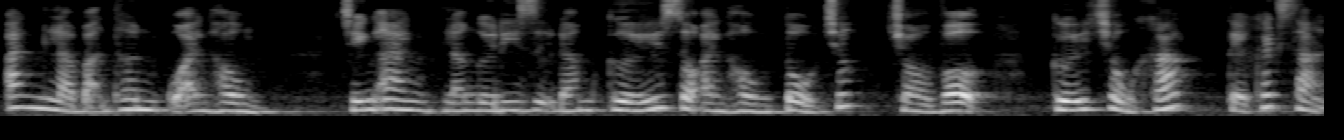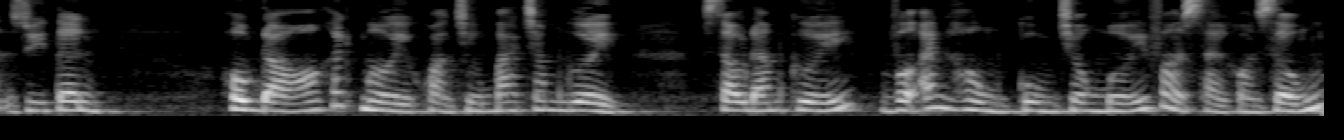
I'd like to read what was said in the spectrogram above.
Anh là bạn thân của anh Hồng. Chính anh là người đi dự đám cưới do anh Hồng tổ chức cho vợ, cưới chồng khác tại khách sạn Duy Tân. Hôm đó khách mời khoảng chừng 300 người. Sau đám cưới, vợ anh Hồng cùng chồng mới vào Sài Gòn sống.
